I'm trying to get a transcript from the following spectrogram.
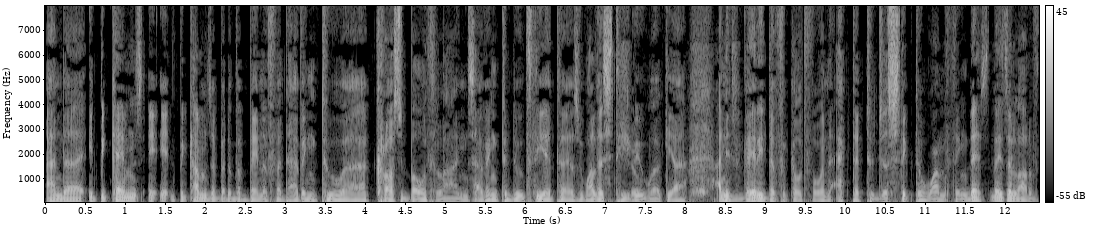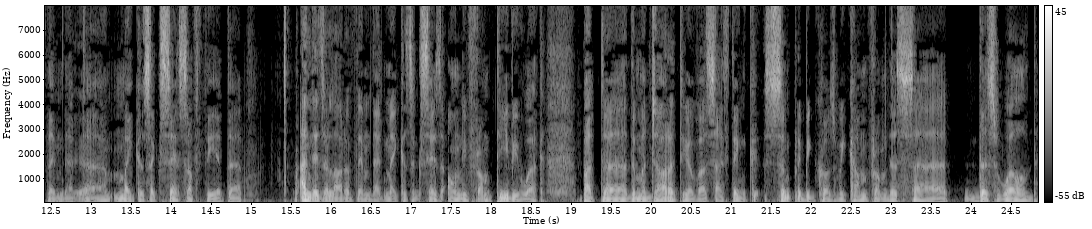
and uh, it becomes it, it, becomes a bit of a benefit having to uh, cross both lines, having to do theatre as well as TV sure. work. Yeah, and it's very difficult for an actor to just stick to one thing. There's there's a lot of them that yeah. uh, make a success of theatre and there's a lot of them that make a success only from TV work. But uh, the majority of us, I think, simply because we come from this uh, this world,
